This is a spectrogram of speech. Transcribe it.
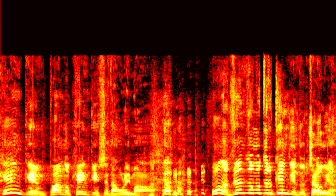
ケンケンパンのケンケンしてたん俺今。ほな全然思ってるケンケンとちゃうやん。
